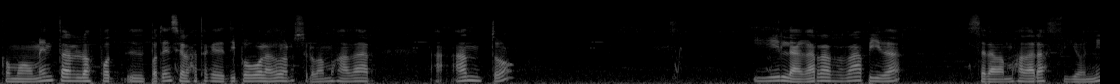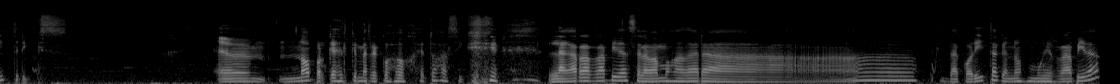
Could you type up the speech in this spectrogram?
como aumentan los potencia de los ataques de tipo volador, se lo vamos a dar a Anto. Y la garra rápida se la vamos a dar a Fionitrix. Em, no, porque es el que me recoge objetos, así que la garra rápida se la vamos a dar a... Dacorita, que no es muy rápida.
